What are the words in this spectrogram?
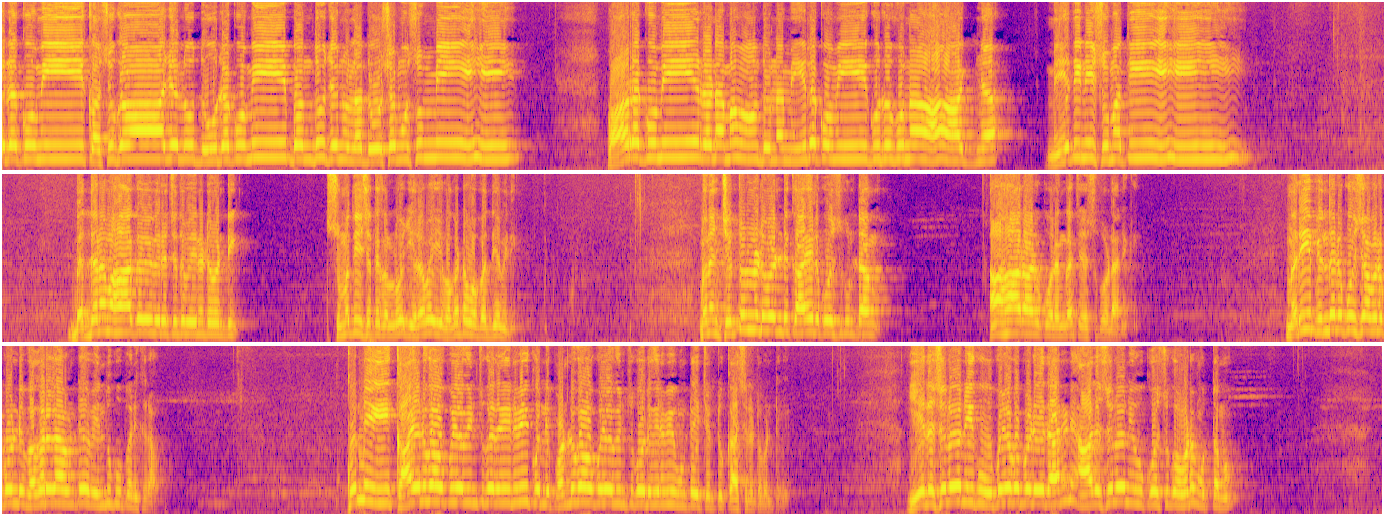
ఏరకు మీ కసుగాయలు దూరకు మీ బంధుజనుల దోషము సుమ్మి. పారకు మీ రణమందున మీరకు మీ గురువున ఆజ్ఞ మేదిని సుమతి. బెద్దన మహాకవి విరచితమైనటువంటి సుమతి శతకంలో ఇరవై ఒకటవ పద్యం ఇది మనం చెట్టున్నటువంటి కాయలు కోసుకుంటాం. ఆహారానుకూలంగా చేసుకోవడానికి. మరీ పిందెలు కోసామనుకోండి వగరుగా ఉంటే అవి ఎందుకు పనికిరావు? కొన్ని కాయలుగా ఉపయోగించుకోదగినవి కొన్ని పండ్లుగా ఉపయోగించుకోదగినవి ఉంటాయి చెట్టు కాసినటువంటివి. ఏ దశలో నీకు ఉపయోగపడే దానిని ఆ దశలో నీవు కోసుకోవడం ఉత్తమం.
